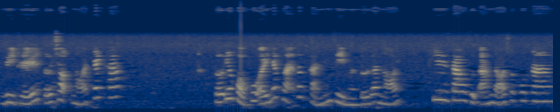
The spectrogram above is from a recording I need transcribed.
vì thế tớ chọn nói cách khác. Tớ yêu cầu cô ấy nhắc lại tất cả những gì mà tớ đã nói khi giao dự án đó cho cô ta.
